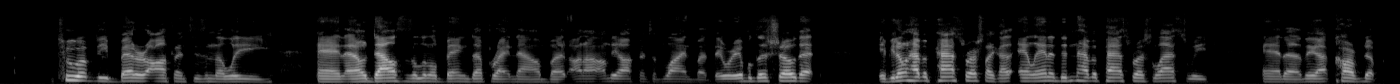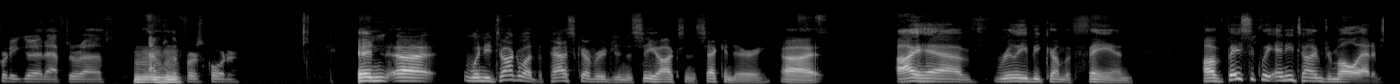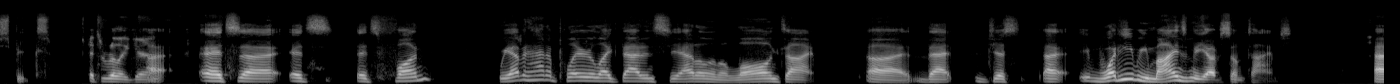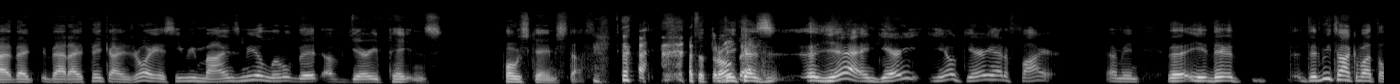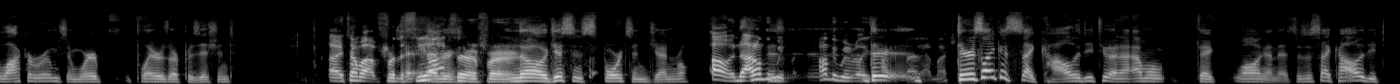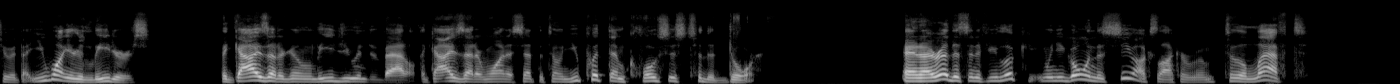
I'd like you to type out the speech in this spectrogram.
two of the better offenses in the league. And I know Dallas is a little banged up right now, but on on the offensive line, but they were able to show that if you don't have a pass rush like uh, Atlanta didn't have a pass rush last week, and uh, they got carved up pretty good after uh, mm-hmm. after the first quarter. And uh, when you talk about the pass coverage in the Seahawks in the secondary, uh, I have really become a fan of basically anytime Jamal Adams speaks. It's really good. Uh, it's uh, it's it's fun. We haven't had a player like that in Seattle in a long time. Uh, that just uh, what he reminds me of sometimes. Uh, that that I think I enjoy is he reminds me a little bit of Gary Payton's post game stuff. That's a throwback. Because uh, yeah, and Gary, you know, Gary had a fire. I mean, the, the did we talk about the locker rooms and where players are positioned? Are you talking about for the Seahawks Ever, or for no, just in sports in general? Oh no, I don't think we. I don't think we really there, that much. There's like a psychology to it, and I, I won't take long on this. There's a psychology to it that you want your leaders, the guys that are going to lead you into battle, the guys that are want to set the tone. You put them closest to the door. And I read this, and if you look when you go in the Seahawks locker room, to the left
